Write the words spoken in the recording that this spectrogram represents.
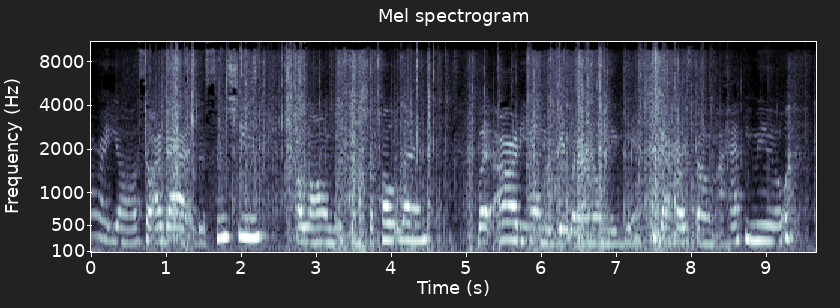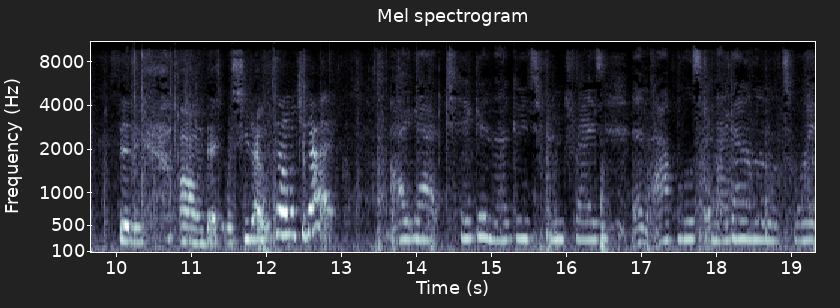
All right, y'all. So I got the sushi along with some Chipotle. But I already normally get what I normally get. She got her some a Happy Meal. Silly. Um, that what she like. Tell them what you got. I got chicken nuggets, french fries, and apples, and I got a little toy,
